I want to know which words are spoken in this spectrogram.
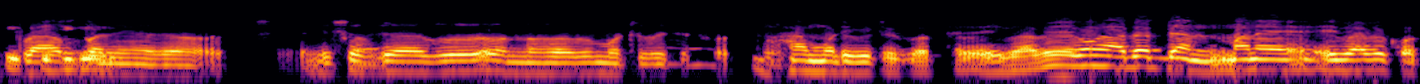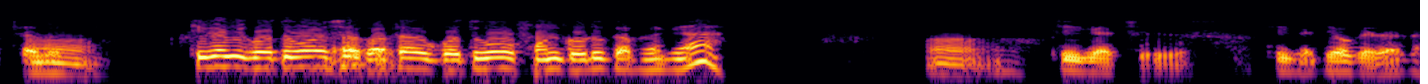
ক্লাব কিছু কিছু- বানিয়ে দেওয়া হচ্ছে। এইসব জায়গাগুলো অন্যভাবে মোটিভেটেড করতে হবে। হ্যাঁ মোটিভেটেড করতে হবে। এইভাবে এবং আদার দেন মানে এইভাবে করতে হবে। ঠিক আছে সাথে কথা ফোন করুক আপনাকে হ্যাঁ? হুম, ঠিক আছে। ঠিক আছে। ঠিক আছে ওকে দাদা।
